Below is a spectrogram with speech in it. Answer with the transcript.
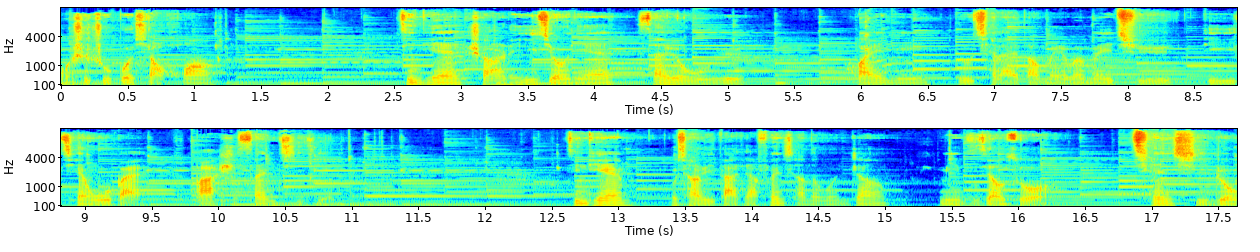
我是主播小黄。今天是二零一九年三月五日，欢迎您如期来到《美文美曲》第一千五百八十三期节目。今天我想与大家分享的文章名字叫做《迁徙中》。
